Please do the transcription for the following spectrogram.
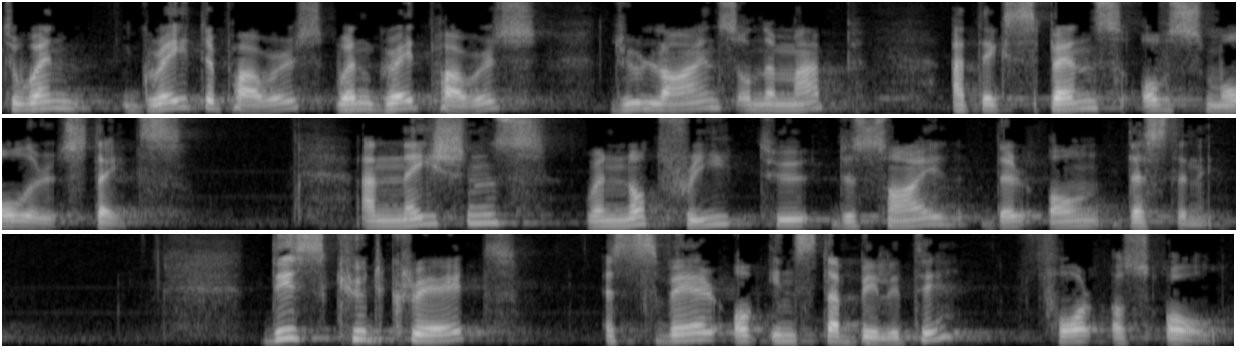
to when greater powers, when great powers drew lines on the map at the expense of smaller states. And nations were not free to decide their own destiny. This could create a sphere of instability for us all.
